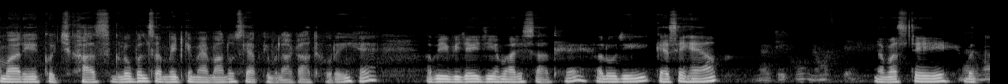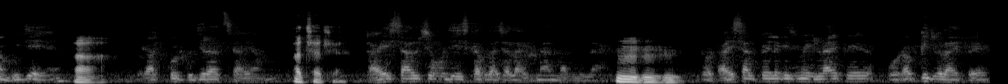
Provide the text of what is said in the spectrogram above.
हमारे कुछ खास ग्लोबल समिट के मेहमानों से आपकी मुलाकात हो रही है। अभी विजय जी हमारे साथ है। हेलो जी कैसे हैं आप? मैं ठीक हूँ नमस्ते। नमस्ते। बत, विजय है। हाँ। राजकोट गुजरात से आया हूँ। अच्छा अच्छा। ढाई साल से मुझे इसका पता चला है ज्ञान मार्ग मिला। है हम्म हम्म हम्म। तो ढाई साल पहले की जो मेरी लाइफ है और अब की जो लाइफ है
